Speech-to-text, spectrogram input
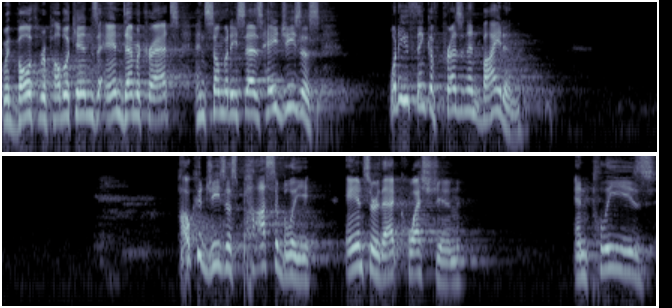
with both Republicans and Democrats, and somebody says, Hey, Jesus, what do you think of President Biden? How could Jesus possibly answer that question and please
